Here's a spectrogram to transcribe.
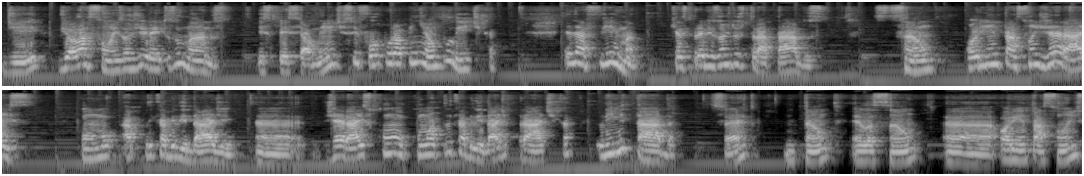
de violações aos direitos humanos especialmente se for por opinião política. Ele afirma que as previsões dos tratados são orientações gerais, como aplicabilidade uh, gerais com, com aplicabilidade prática limitada, certo? Então, elas são uh, orientações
